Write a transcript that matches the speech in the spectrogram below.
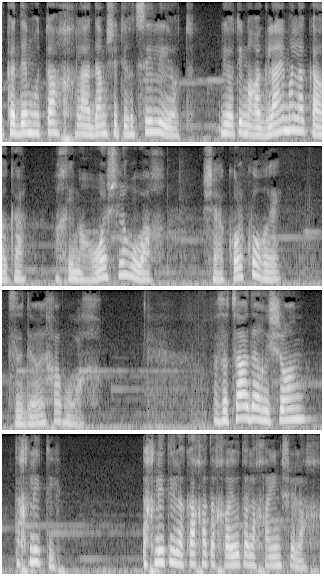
לקדם אותך לאדם שתרצי להיות. להיות עם הרגליים על הקרקע, אך עם הראש לרוח, שהכל קורה, זה דרך הרוח. אז הצעד הראשון, תחליטי. תחליטי לקחת אחריות על החיים שלך.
